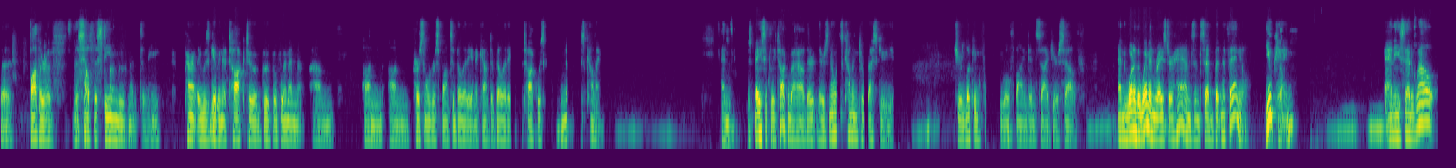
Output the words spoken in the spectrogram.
the father of the self-esteem movement, and he apparently was giving a talk to a group of women um, on on personal responsibility and accountability. The talk was "No is coming, and was basically talking about how there there's no one's coming to rescue you. You're looking for, you will find inside yourself. And one of the women raised her hands and said, But Nathaniel, you came. And he said, Well,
